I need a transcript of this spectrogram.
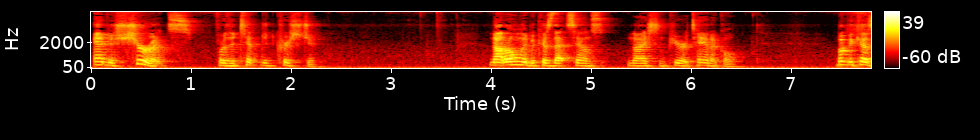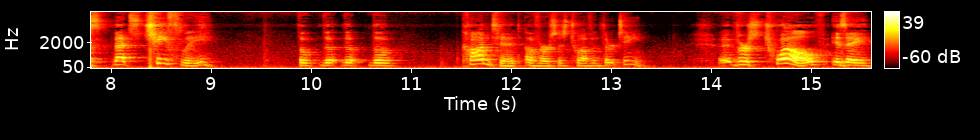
and Assurance for the Tempted Christian. Not only because that sounds nice and puritanical, but because that's chiefly the, the, the, the content of verses 12 and 13. Uh, verse 12 is a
